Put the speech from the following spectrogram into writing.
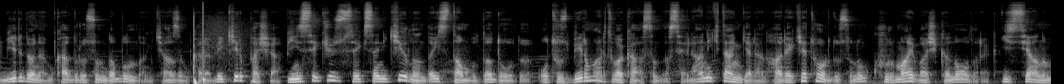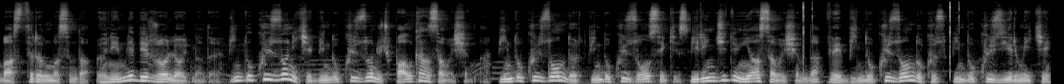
bir dönem kadrosunda bulunan Kazım Karabekir Paşa 1882 yılında İstanbul'da doğdu. 31 Mart vakasında Selanik'ten gelen hareket ordusunun kurmay başkanı olarak isyanın bastırılmasında önemli bir rol oynadı. 1912-1913 Balkan Savaşı'nda, 1914-1918 Birinci Dünya Savaşı'nda ve 1919-1922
